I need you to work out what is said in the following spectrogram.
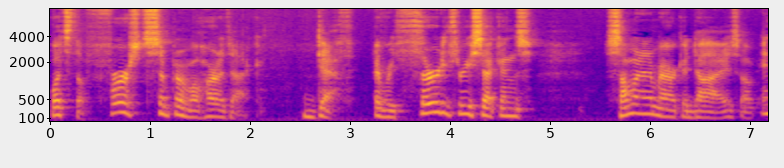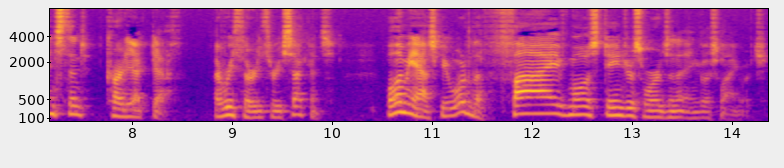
What's the first symptom of a heart attack? Death. Every 33 seconds, someone in America dies of instant cardiac death every 33 seconds. Well, let me ask you, what are the five most dangerous words in the English language?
